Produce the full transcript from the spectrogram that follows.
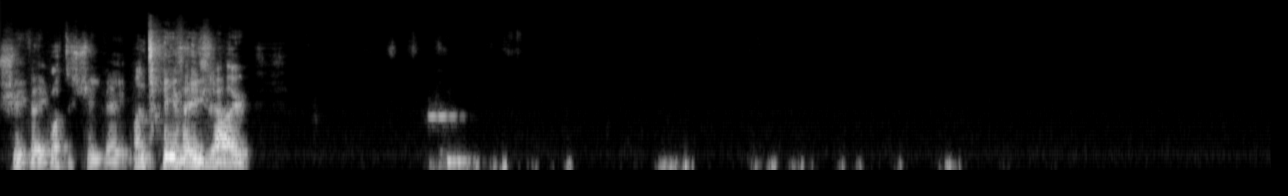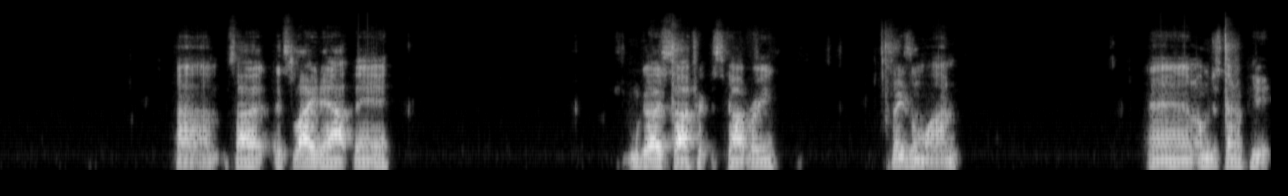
TV. What does TV? One TV show. Um, so it's laid out there. We'll go Star Trek Discovery, Season 1. And I'm just going to pick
